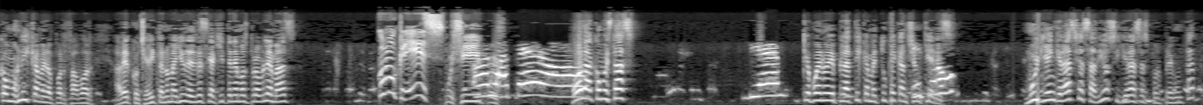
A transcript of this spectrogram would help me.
Comunícamelo, por favor. A ver, Cochelito, no me ayudes, ves que aquí tenemos problemas. ¿Cómo crees? Pues sí, Hola, pues. Teo. Hola, ¿cómo estás? Bien. Qué bueno, y platícame, ¿tú qué canción quieres? Muy bien, gracias a Dios y gracias por preguntar.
